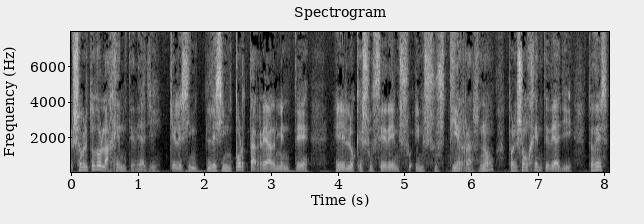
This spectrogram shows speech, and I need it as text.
sobre todo la gente de allí, que les, in- les importa realmente eh, lo que sucede en, su- en sus tierras, ¿no? Porque son gente de allí. Entonces,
